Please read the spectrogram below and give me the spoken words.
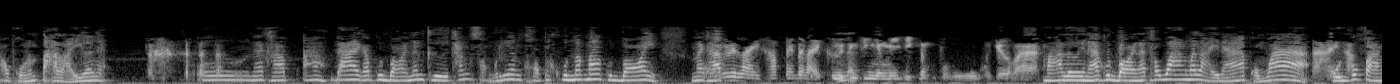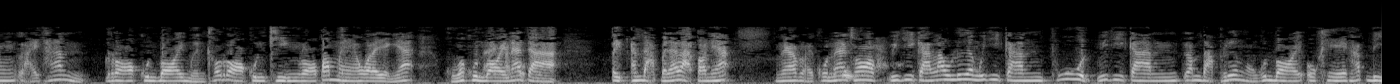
เอาผมน้ำตาไหลแล้วเนี่ย เออนะครับอ้าวได้ครับคุณบอยนั่นคือทั้งสองเรื่องขอบพระคุณมากๆคุณบอยนะครับไม่เป็นไรครับไม่เป็นไรคือจริงๆยังมีอีกตั้งโอ้โหเยอะมากมาเลยนะ คุณบอยนะถ้าว่างเมื่อไหร่นะ ผมว่าได้คุณครับผู้ฟังหลายท่านรอคุณบอยเหมือนเขารอคุณคิงรอป้าแมวอะไรอย่างเงี้ย ผมว่าคุณบอยน่าจะติดอันดับไปแล้วล่ะตอนเนี้ยนะครับหลายคนน่าชอบวิธีการเล่าเรื่องวิธีการพูดวิธีการลำดับเรื่องของคุณบอย โอเคครับ ดี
